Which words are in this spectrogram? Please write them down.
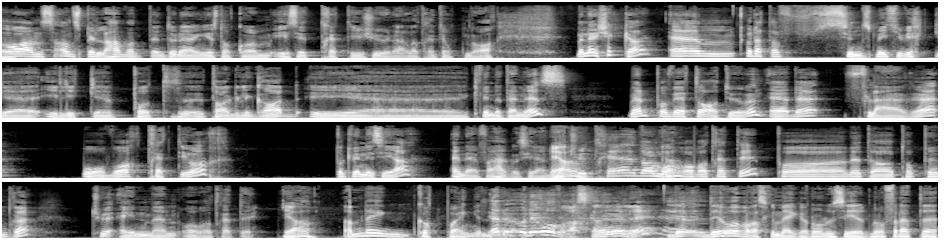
Og han, han spiller, han vant en turnering i Stockholm i sitt 37. eller 38. år. Men jeg sjekka, um, og dette syns vi ikke virker i like påtagelig grad i uh, kvinnetennis. Men på VTA-turen er det flere over 30 år på kvinnesida enn det er for herresida. Det er 23 damer Ja. over 30 på VTA topp 100. 21 menn over 30. Ja, ja, men det er et godt poeng. Ja, det, og det overrasker meg veldig. Det, det overrasker meg når du sier det nå, dette,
